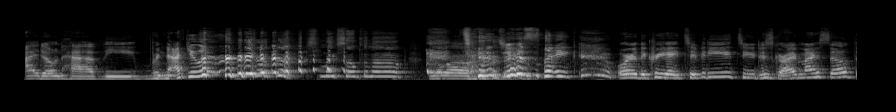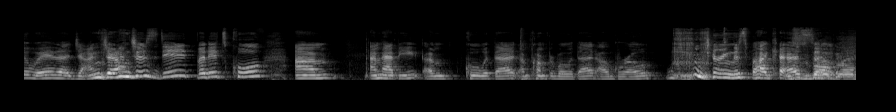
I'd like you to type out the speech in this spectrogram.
I don't have the vernacular. Just make something up. No, uh, just like or the creativity to describe myself the way that John John just did, but it's cool. Um I'm happy. I'm cool with that. I'm comfortable with that. I'll grow during this podcast. This so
